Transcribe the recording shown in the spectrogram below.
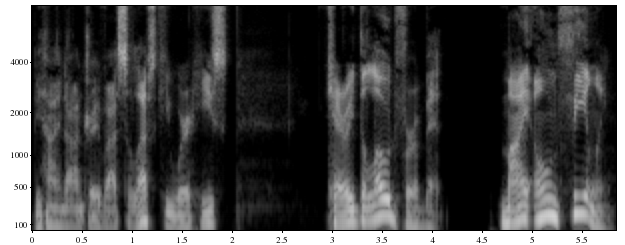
behind Andrei Vasilevskiy, where he's carried the load for a bit. My own feeling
